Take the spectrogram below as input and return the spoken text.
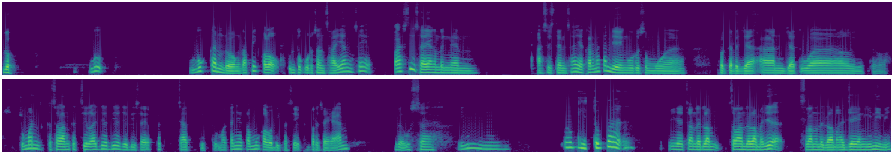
Loh, Bu, bukan dong. Tapi kalau untuk urusan sayang, saya pasti sayang dengan asisten saya karena kan dia yang ngurus semua pekerjaan, jadwal gitu. Cuman kesalahan kecil aja dia jadi saya pecat gitu. Makanya kamu kalau dikasih kepercayaan nggak usah ini. Oh gitu, Pak. Iya, celana dalam celana dalam aja, celana dalam aja yang ini nih.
